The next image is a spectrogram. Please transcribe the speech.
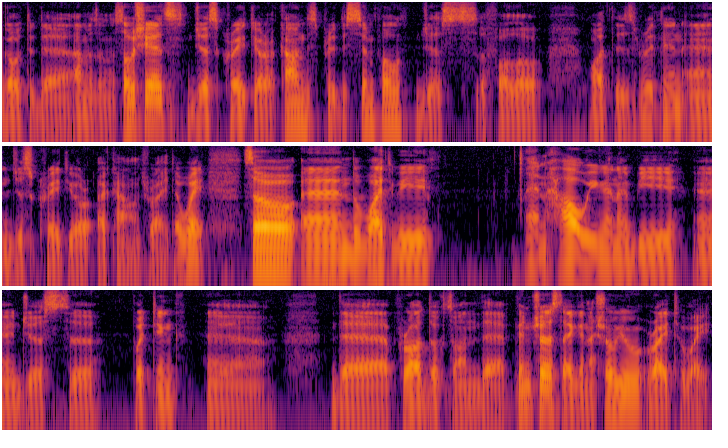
go to the amazon associates. Just create your account. It's pretty simple. Just follow what is written and just create your account right away. So and what we and how we're gonna be uh, just uh, putting uh, the products on the Pinterest I'm gonna show you right away.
